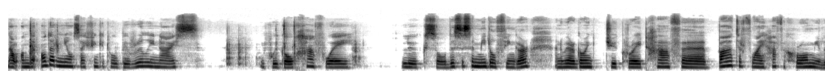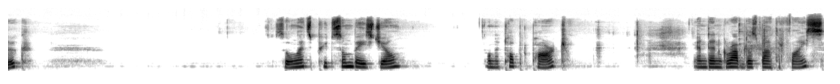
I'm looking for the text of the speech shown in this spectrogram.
Now on the other nails, I think it will be really nice if we go halfway look. So this is a middle finger and we are going to create half a butterfly half a chromey look. So let's put some base gel on the top part and then grab those butterflies.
